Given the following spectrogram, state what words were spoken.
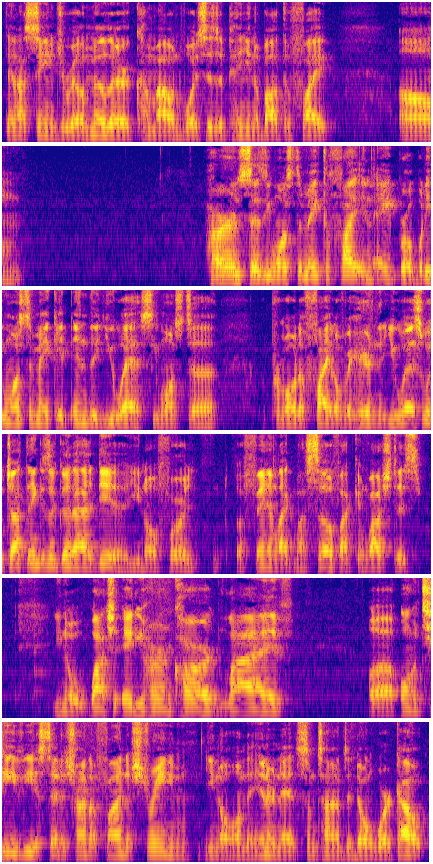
Then I've seen Jarrell Miller come out and voice his opinion about the fight. Um, Hearn says he wants to make the fight in April, but he wants to make it in the U.S. He wants to promote a fight over here in the U.S., which I think is a good idea. You know, for a fan like myself, I can watch this, you know, watch Eddie Hearn card live uh, on TV instead of trying to find a stream, you know, on the internet. Sometimes it don't work out.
